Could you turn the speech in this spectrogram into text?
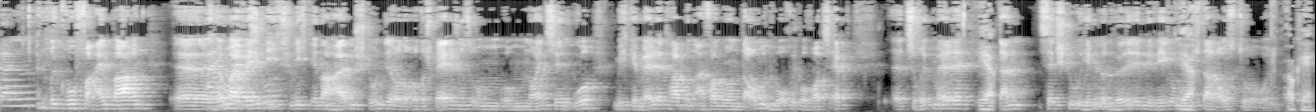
dann einen Rückruf vereinbaren. Äh, hör mal, wenn Stunde. ich nicht in einer halben Stunde oder, oder spätestens um, um 19 Uhr mich gemeldet habe und einfach nur einen Daumen hoch über WhatsApp äh, zurückmelde, ja. dann setzt du Himmel und Hölle in Bewegung, ja. um dich da rauszuholen. Okay.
